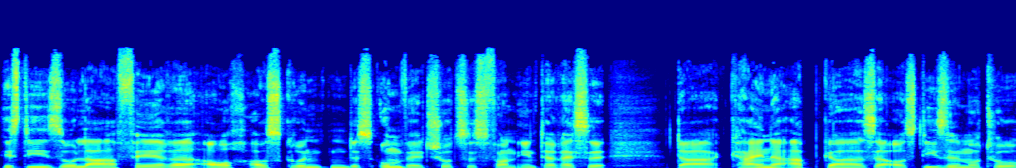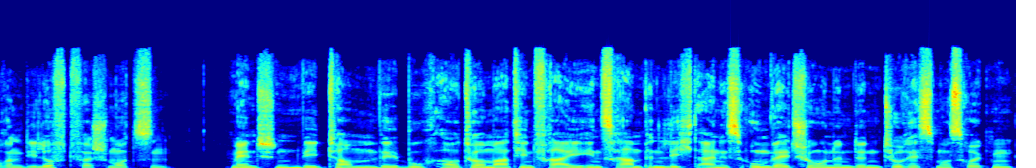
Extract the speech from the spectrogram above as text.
ist die Solarfähre auch aus Gründen des Umweltschutzes von Interesse, da keine Abgase aus Dieselmotoren die Luft verschmutzen. Menschen wie Tom will Buchautor Martin Frey ins Rampenlicht eines umweltschonenden Tourismus rücken.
